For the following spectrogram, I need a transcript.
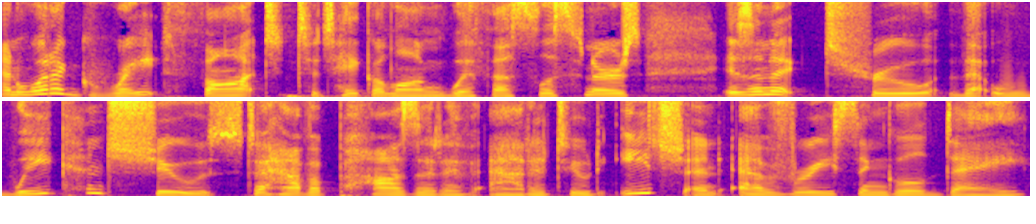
And what a great thought to take along with us, listeners. Isn't it true that we can choose to have a positive attitude each and every single day?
